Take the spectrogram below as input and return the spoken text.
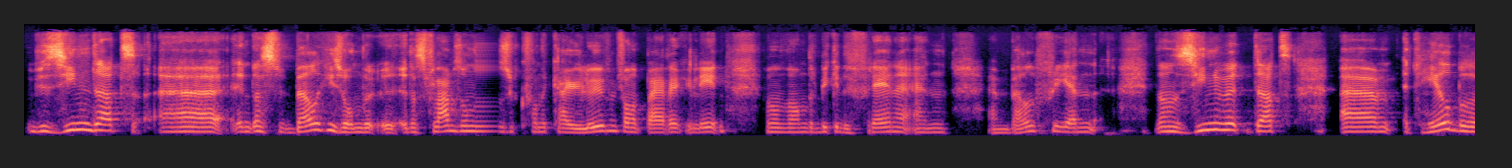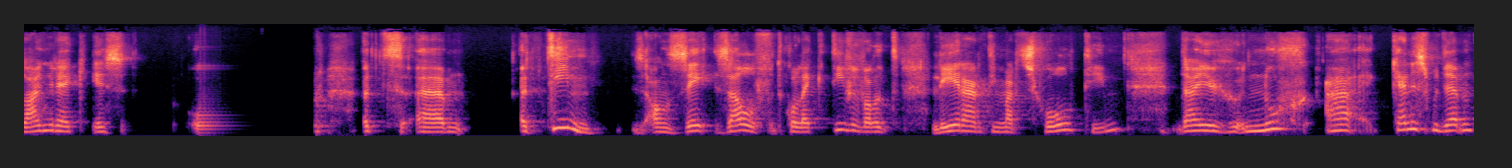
we zien dat, uh, en dat is Belgisch onder, eh, dat is Vlaams onderzoek van de KU Leuven van een paar jaar geleden, van onder andere Bieke de Vrijne en, en Belfry. En dan zien we dat um, het heel belangrijk is het, um, het team zelf, het collectieve van het leraarteam, het schoolteam, dat je genoeg uh, kennis moet hebben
